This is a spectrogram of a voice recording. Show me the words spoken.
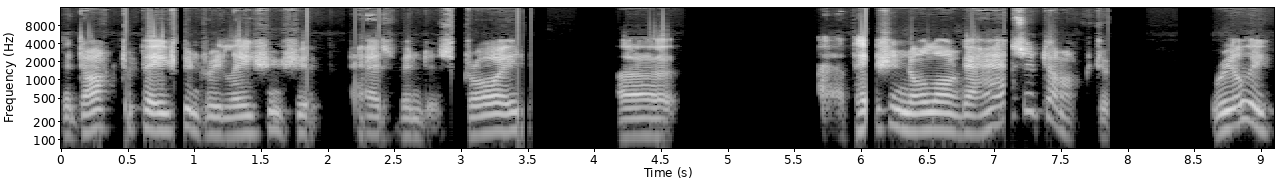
the doctor patient relationship has been destroyed. Uh, a patient no longer has a doctor. Really,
